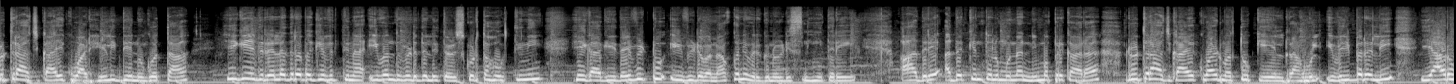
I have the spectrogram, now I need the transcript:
ಋತುರಾಜ್ ಗಾಯಕ್ವಾಡ್ ಹೇಳಿದ್ದೇನು ಗೊತ್ತಾ? ಹೀಗೆ ಇದರೆಲ್ಲದರ ಬಗ್ಗೆ ಇವತ್ತಿನ ಈ ಒಂದು ವಿಡಿಯೋದಲ್ಲಿ ತಿಳಿಸ್ಕೊಡ್ತಾ ಹೋಗ್ತೀನಿ. ಹೀಗಾಗಿ ದಯವಿಟ್ಟು ಈ ವಿಡಿಯೋವನ್ನು ಕೊನೆವರೆಗೂ ನೋಡಿ ಸ್ನೇಹಿತರೆ. ಆದರೆ ಅದಕ್ಕಿಂತಲೂ ಮುನ್ನ ನಿಮ್ಮ ಪ್ರಕಾರ ಋತುರಾಜ್ ಗಾಯಕ್ವಾಡ್ ಮತ್ತು ಕೆ ಎಲ್ ರಾಹುಲ್ ಇವಿಬ್ಬರಲ್ಲಿ ಯಾರು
